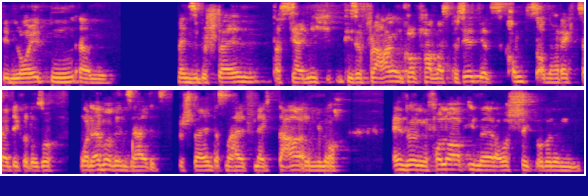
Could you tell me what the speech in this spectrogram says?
den Leuten, ähm, wenn sie bestellen, dass sie halt nicht diese Fragen im Kopf haben, was passiert jetzt, kommt es auch noch rechtzeitig oder so, whatever, wenn sie halt jetzt bestellen, dass man halt vielleicht da irgendwie noch entweder eine Follow-up-E-Mail rausschickt oder dann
